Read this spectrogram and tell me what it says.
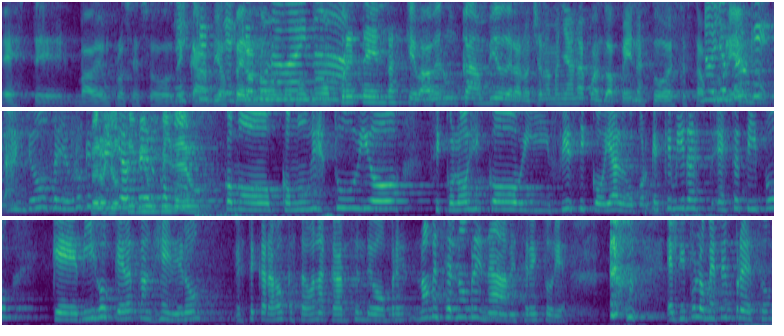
este, va a haber un proceso de Es cambios, que pero no, no- vaina- no pretendas que va a haber un cambio de la noche a la mañana cuando apenas todo esto está No, yo ocurriendo. creo que, ay, yo no sé, yo creo que Pero tienen yo que sí hacer como, video- como, como un estudio psicológico y físico y algo, porque es que mira este, este tipo que dijo que era transgénero, este carajo que estaba en la cárcel de hombres, no me sé el nombre ni nada, me sé la historia. el tipo lo meten preso,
